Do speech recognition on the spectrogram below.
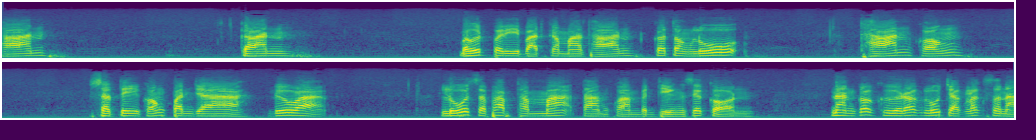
ฐาน การบรรปฏิบัติกรรมฐานก็ต้องรู้ฐานของสติของปัญญาหรือว่า รู้สภาพธรรมะตามความเป็นจริงเสียก่อน นั่นก็คือรักรู้จักลักษณะ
